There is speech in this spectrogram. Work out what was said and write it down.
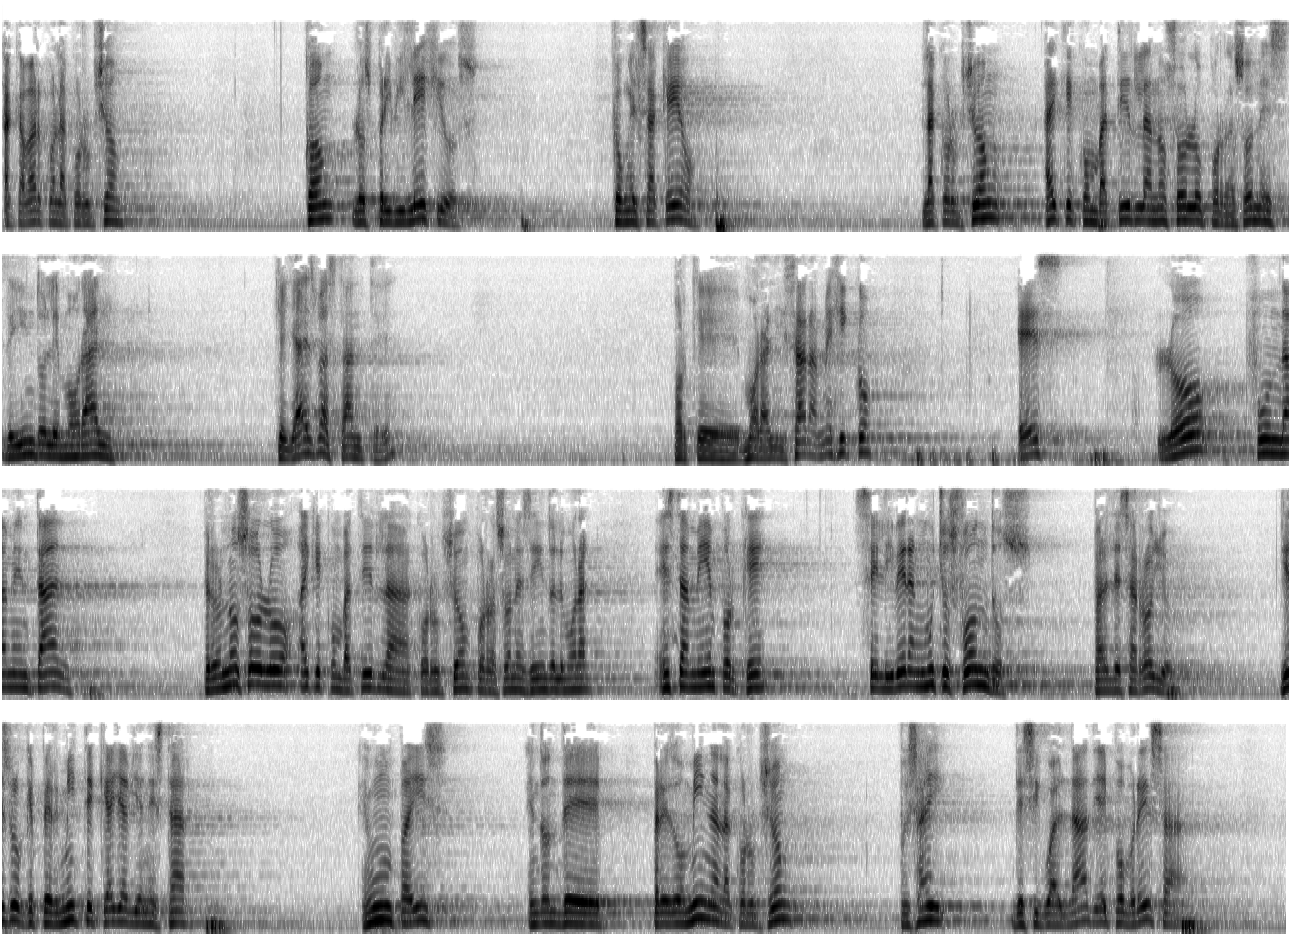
acabar con la corrupción, con los privilegios, con el saqueo. La corrupción hay que combatirla no solo por razones de índole moral, que ya es bastante, ¿eh? porque moralizar a México es lo fundamental. Pero no solo hay que combatir la corrupción por razones de índole moral, es también porque se liberan muchos fondos para el desarrollo y es lo que permite que haya bienestar en un país en donde predomina la corrupción, pues hay desigualdad y hay pobreza.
